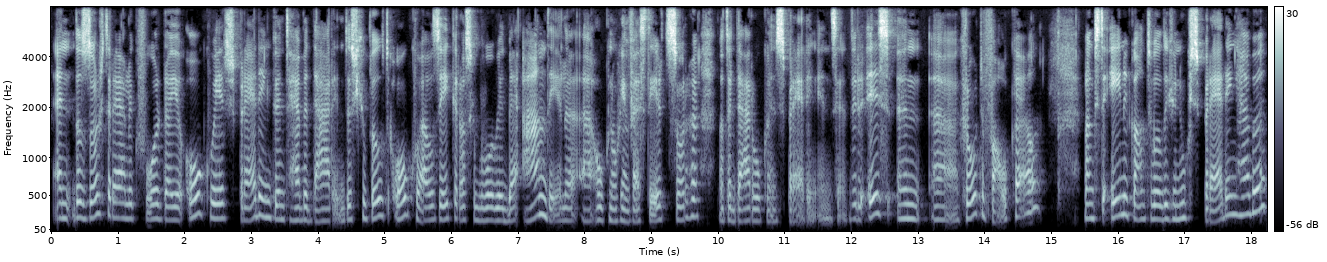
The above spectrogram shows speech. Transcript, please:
En dat zorgt er eigenlijk voor dat je ook weer spreiding kunt hebben daarin. Dus je wilt ook wel, zeker als je bijvoorbeeld bij aandelen uh, ook nog investeert, zorgen dat er daar ook een spreiding in zit. Er is een uh, grote valkuil. Langs de ene kant wil je genoeg spreiding hebben,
